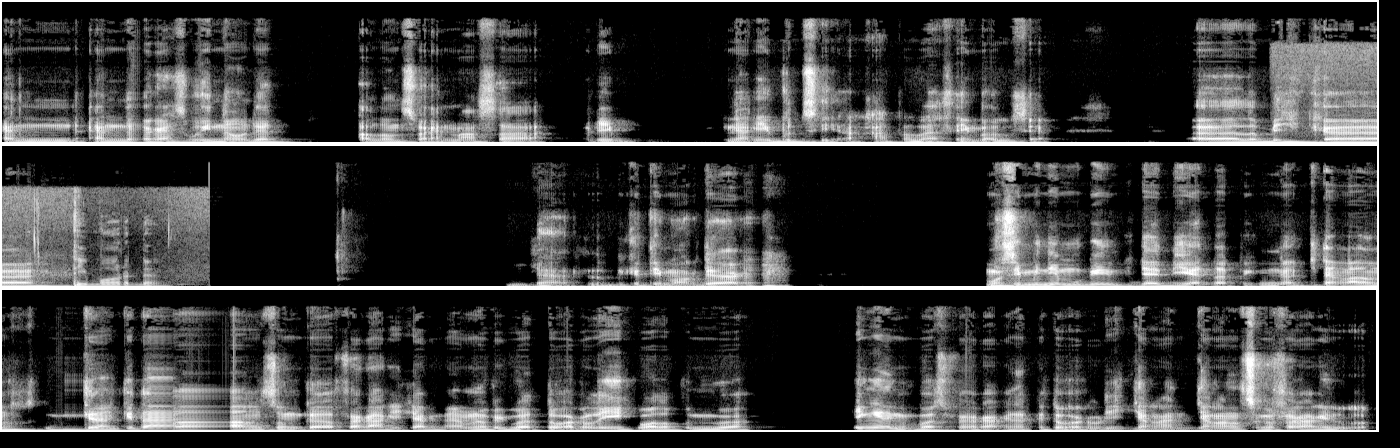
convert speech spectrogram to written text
and and the rest we know that Alonso and Massa rib, nggak ribut sih. Apa bahasa yang bagus ya? Eh, lebih ke Tim order. ya lebih ke tim order musim ini mungkin kejadian tapi nggak kita nggak langsung kita, kita langsung ke Ferrari karena menurut gua tuh early walaupun gua ingin ngebahas Ferrari tapi itu early. Jangan jangan langsung ke Ferrari dulu.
